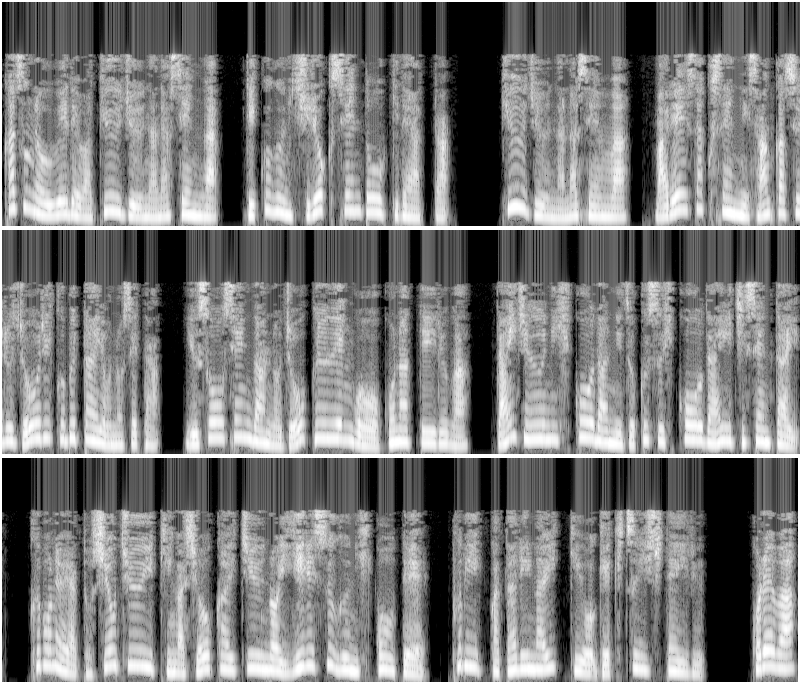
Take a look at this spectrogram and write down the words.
数の上では97戦が陸軍主力戦闘機であった。97戦は、マレー作戦に参加する上陸部隊を乗せた輸送船団の上空援護を行っているが、第12飛行団に属す飛行第1戦隊、久保野や年尾中域が紹介中のイギリス軍飛行艇、プリ・カタリナ1機を撃墜している。これは、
